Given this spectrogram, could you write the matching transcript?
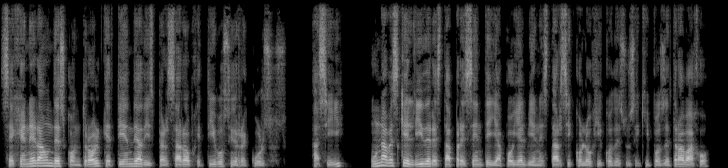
Se genera un descontrol que tiende a dispersar objetivos y recursos. Así, una vez que el líder está presente y apoya el bienestar psicológico de sus equipos de trabajo,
